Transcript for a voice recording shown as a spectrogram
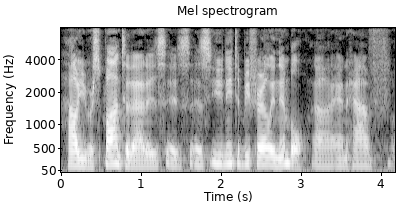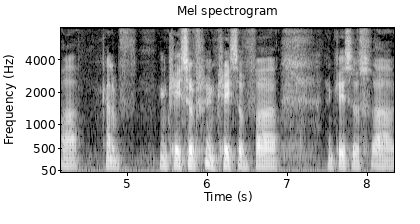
how you respond to that is is, is you need to be fairly nimble uh, and have uh, kind of in case of in case of uh, in case of uh,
